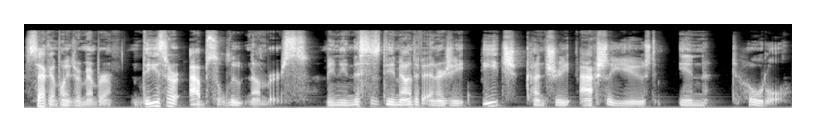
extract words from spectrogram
Second point to remember, these are absolute numbers, meaning this is the amount of energy each country actually used in total.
